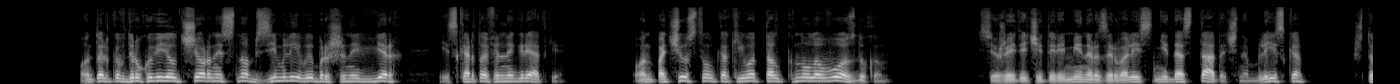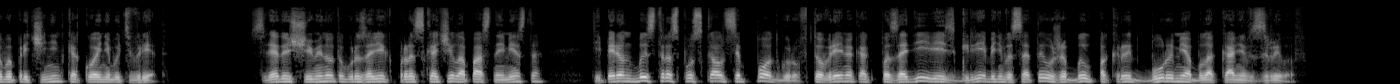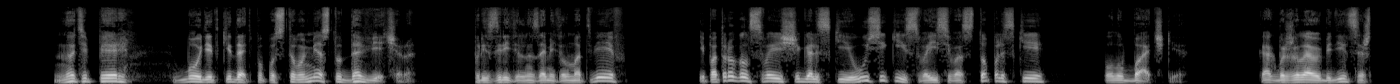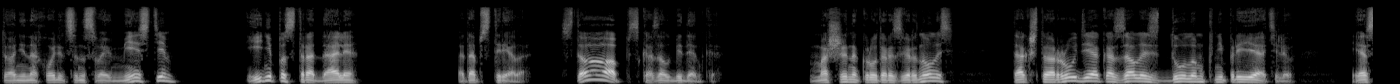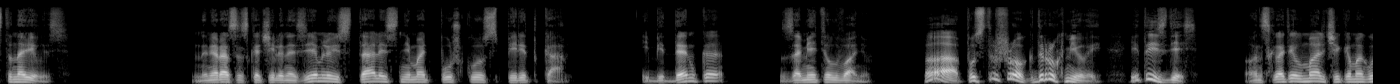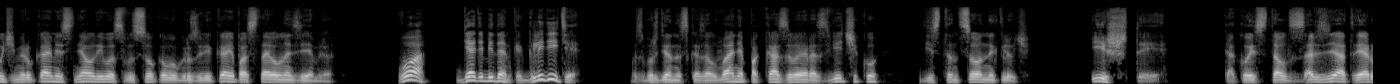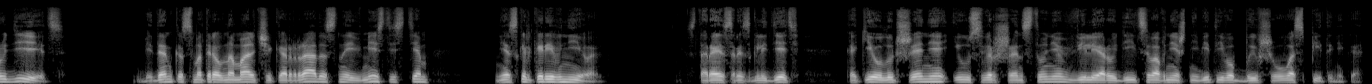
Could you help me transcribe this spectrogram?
Он только вдруг увидел черный сноп земли, выброшенный вверх из картофельной грядки. Он почувствовал, как его толкнуло воздухом. Все же эти четыре мины разорвались недостаточно близко, чтобы причинить какой-нибудь вред. В следующую минуту грузовик проскочил опасное место. Теперь он быстро спускался под гору, в то время как позади весь гребень высоты уже был покрыт бурыми облаками взрывов. «Но теперь будет кидать по пустому месту до вечера», — презрительно заметил Матвеев и потрогал свои щегольские усики и свои севастопольские полубачки как бы желая убедиться, что они находятся на своем месте и не пострадали от обстрела. «Стоп!» — сказал Беденко. Машина круто развернулась, так что орудие оказалось дулом к неприятелю и остановилось. Номера соскочили на землю и стали снимать пушку с передка. И Беденко заметил Ваню. «А, пастушок, друг милый, и ты здесь!» Он схватил мальчика могучими руками, снял его с высокого грузовика и поставил на землю. «Во, дядя Беденко, глядите!» — возбужденно сказал Ваня, показывая разведчику дистанционный ключ. «Ишь ты! Какой стал завзятый орудиец!» Беденко смотрел на мальчика радостно и вместе с тем несколько ревниво, стараясь разглядеть, какие улучшения и усовершенствования ввели орудийцы во внешний вид его бывшего воспитанника.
